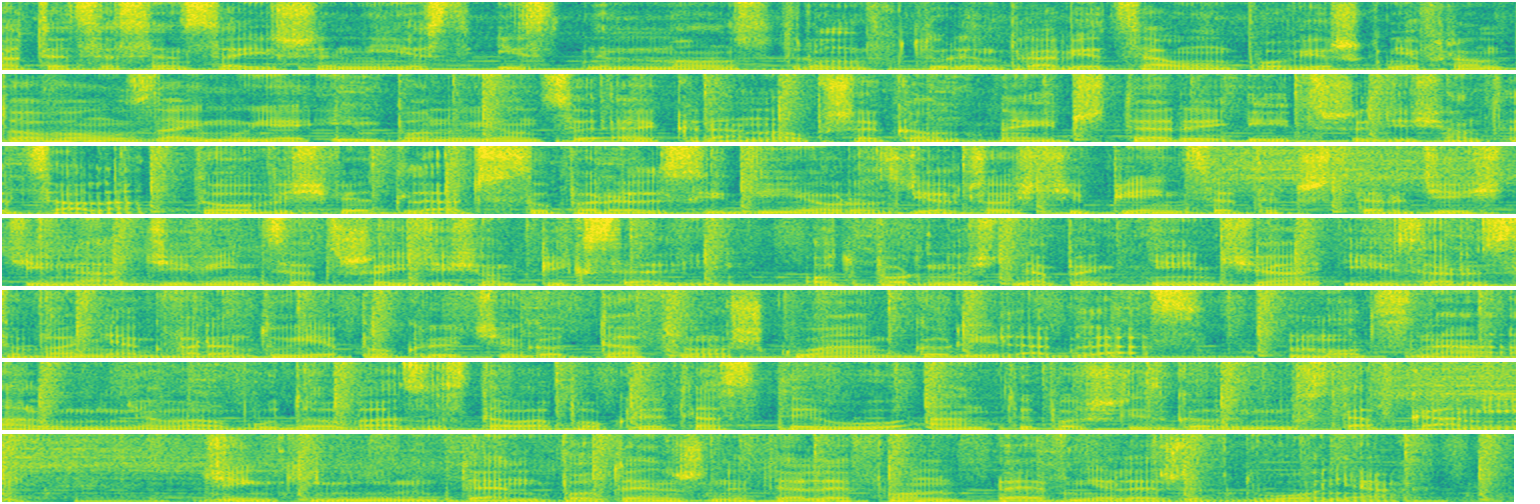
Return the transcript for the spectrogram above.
HTC Sensation jest istnym monstrum, w którym prawie całą powierzchnię frontową zajmuje imponujący ekran o przekątnej 4,3 cala. To wyświetlacz Super LCD o rozdzielczości 540 na 960 pikseli. Odporność na pęknięcia i zarysowania gwarantuje pokrycie go taflą szkła Gorilla Glass. Mocna aluminiowa obudowa została pokryta z tyłu antypoślizgowymi wstawkami. Dzięki nim ten potężny telefon pewnie leży w dłoniach.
